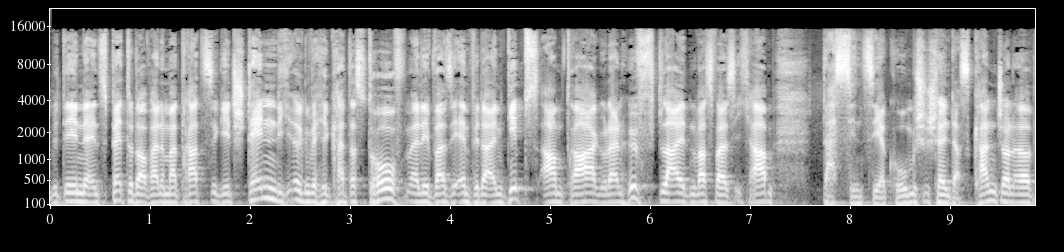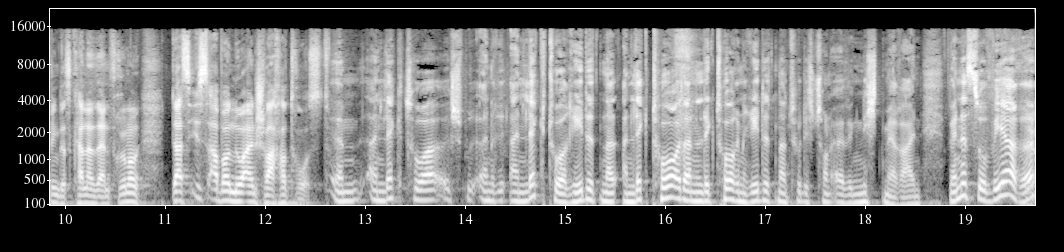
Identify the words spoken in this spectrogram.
mit denen er ins Bett oder auf eine Matratze geht, ständig irgendwelche Katastrophen erlebt, weil sie entweder einen Gipsarm tragen oder ein Hüftleiden, was weiß ich haben. Das sind sehr komische Stellen. Das kann John Irving, das kann er seinen früheren. Das ist aber nur ein schwacher Trost. Ähm, ein Lektor, spr- ein, ein Lektor redet, ein Lektor oder eine Lektorin redet natürlich John Irving nicht mehr rein. Wenn es so wäre,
